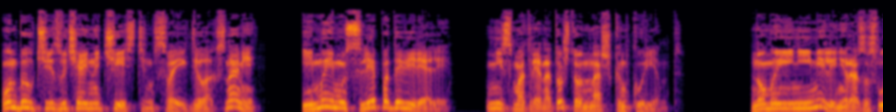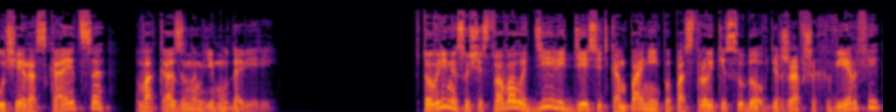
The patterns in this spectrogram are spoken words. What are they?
Он был чрезвычайно честен в своих делах с нами, и мы ему слепо доверяли, несмотря на то, что он наш конкурент. Но мы и не имели ни разу случая раскаяться в оказанном ему доверии. В то время существовало 9-10 компаний по постройке судов, державших верфи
